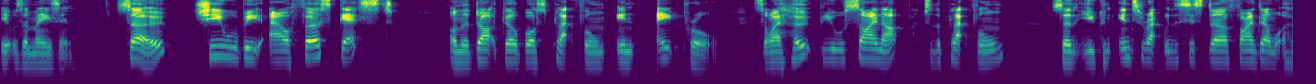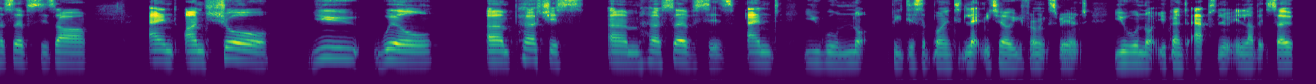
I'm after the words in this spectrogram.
It was amazing. So she will be our first guest on the dark girl boss platform in april. So i hope you will sign up to the platform so that you can interact with the sister find out what her services are and i'm sure you will um, purchase um, her services and you will not be disappointed. Let me tell you from experience, you will not. You're going to absolutely love it. So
